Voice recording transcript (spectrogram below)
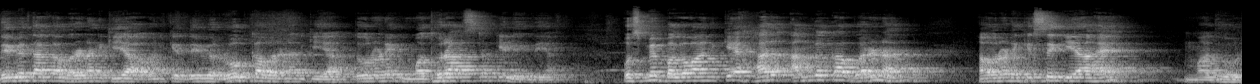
दिव्यता का वर्णन किया, उनके दिव्य रूप का वर्णन किया तो उन्होंने एक मधुराष्टकी लिख दिया। उसमें भगवान के हर अंग का वर्णन उन्होंने किससे किया है? मधुर।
